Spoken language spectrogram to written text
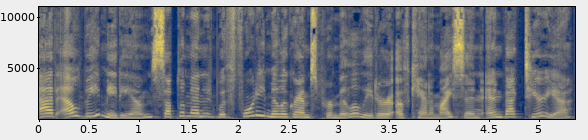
Add LB medium supplemented with 40 milligrams per milliliter of kanamycin and bacteria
